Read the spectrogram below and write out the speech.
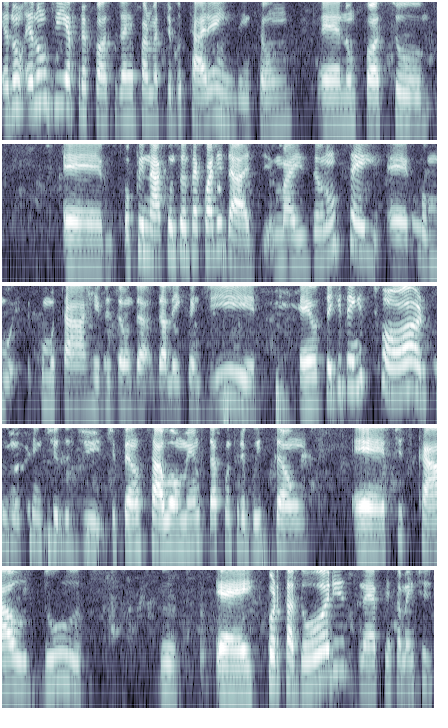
Eu não, eu não vi a proposta da reforma tributária ainda, então é, não posso é, opinar com tanta qualidade. Mas eu não sei é, como como está a revisão da, da Lei Candir. É, eu sei que tem esforços no sentido de, de pensar o aumento da contribuição é, fiscal dos, dos exportadores, né, principalmente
